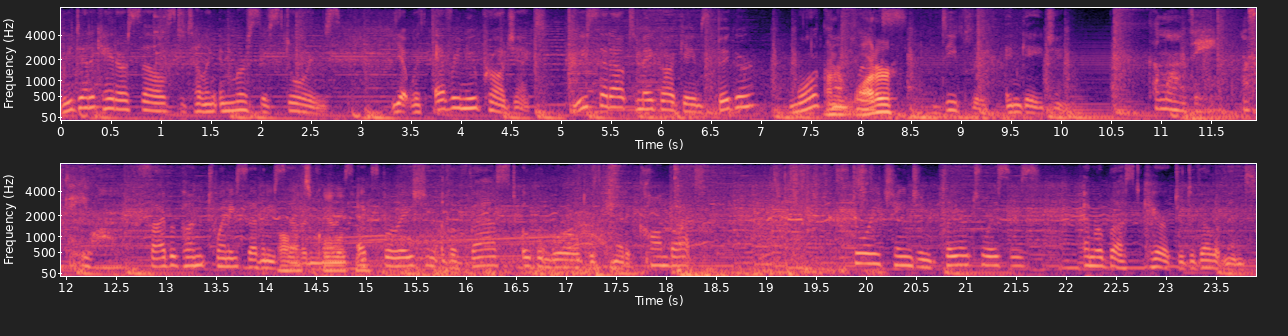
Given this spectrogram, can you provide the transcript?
we dedicate ourselves to telling immersive stories. Yet with every new project, we set out to make our games bigger, more Underwater? complex, deeply engaging. Come on, V. Let's get you home. Cyberpunk 2077 Oh, cool marries looking. exploration of a vast open world with kinetic combat, story-changing player choices, and robust character development,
